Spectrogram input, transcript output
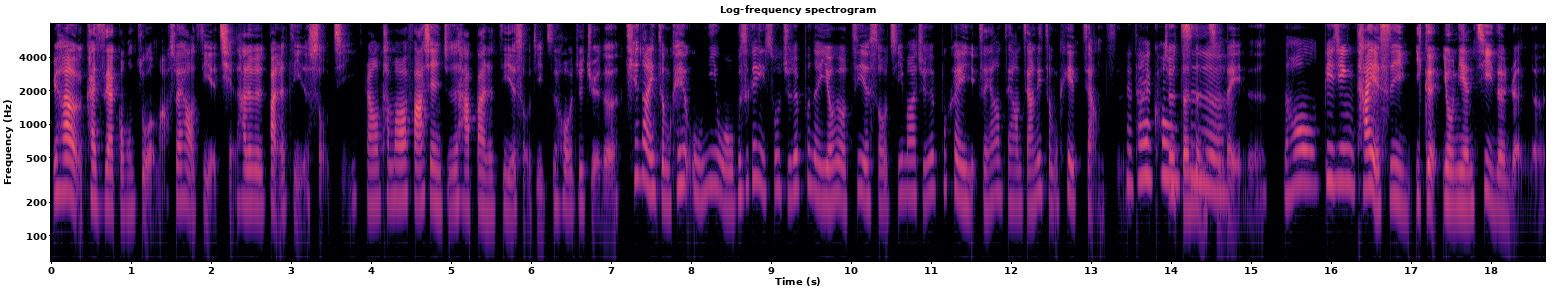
因为他有开始在工作嘛，所以他有自己的钱，他就是办了自己的手机。然后他妈妈发现，就是他办了自己的手机之后，就觉得天哪，你怎么可以忤逆我？我不是跟你说绝对不能拥有自己的手机吗？绝对不可以怎样怎样怎样？你怎么可以这样子？你太控制就等等之了类的。然后，毕竟他也是一一个有年纪的人了，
